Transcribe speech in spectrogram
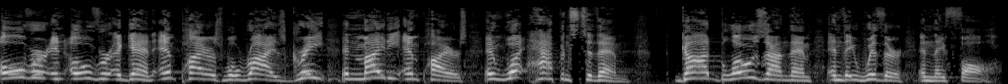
Over and over again, empires will rise, great and mighty empires. And what happens to them? God blows on them and they wither and they fall.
